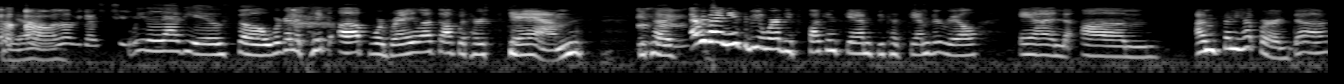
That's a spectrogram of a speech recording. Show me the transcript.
Oh, Yeah. I love you guys too. We love you. So we're gonna pick up where Brandy left off with her scams because Mhm. everybody needs to be aware of these fucking scams because scams are real. And um, I'm Sunny Hepburn, duh.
